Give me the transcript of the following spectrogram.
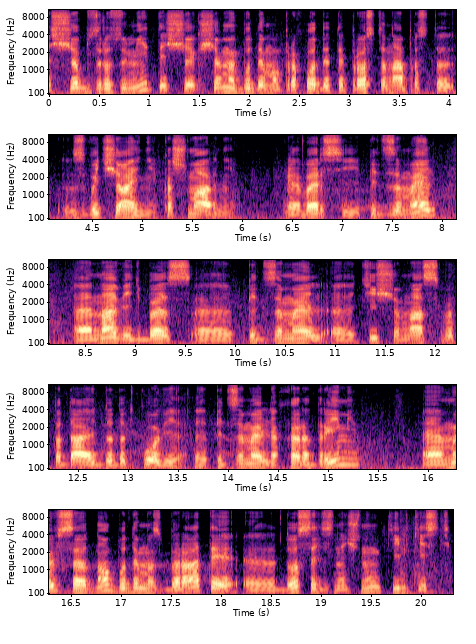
Щоб зрозуміти, що якщо ми будемо проходити просто-напросто звичайні кошмарні версії підземель, навіть без е, підземель, е, ті, що в нас випадають додаткові е, підземелля харадримів, е, ми все одно будемо збирати е, досить значну кількість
